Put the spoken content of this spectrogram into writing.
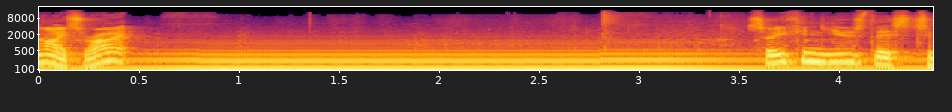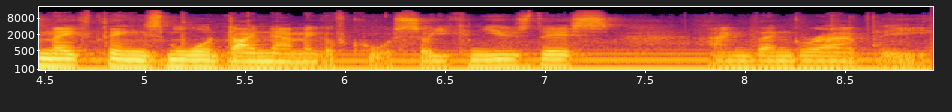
Nice, right? So you can use this to make things more dynamic, of course. So you can use this and then grab the,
